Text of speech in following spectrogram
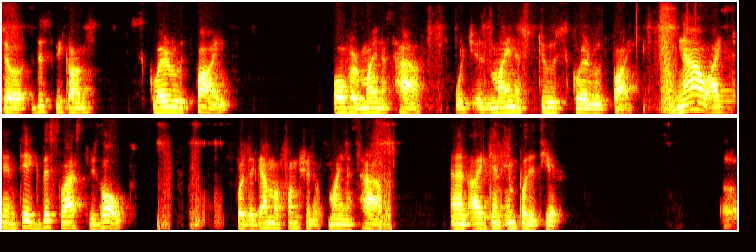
So this becomes square root pi over minus half, which is minus 2 square root pi. Now I can take this last result for the gamma function of minus half, and I can input it here. Uh,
